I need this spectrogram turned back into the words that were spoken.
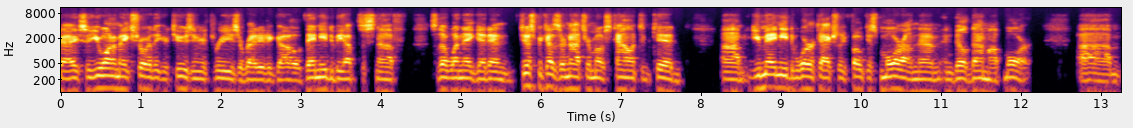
Okay. So you want to make sure that your twos and your threes are ready to go. They need to be up to snuff so that when they get in, just because they're not your most talented kid, um, you may need to work actually focus more on them and build them up more. Um,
